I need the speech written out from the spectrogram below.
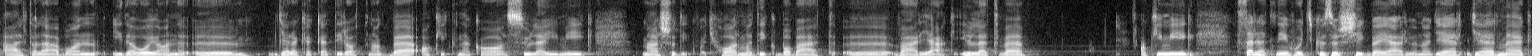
Általában ide olyan gyerekeket iratnak be, akiknek a szülei még második vagy harmadik babát várják, illetve aki még szeretné, hogy közösségbe járjon a gyermek,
